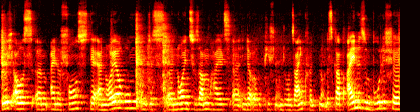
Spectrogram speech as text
durchaus ähm, eine Chance der Erneuerung und des äh, neuen Zusammenhalts äh, in der Europäischen Union sein könnten. Und es gab eine symbolische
